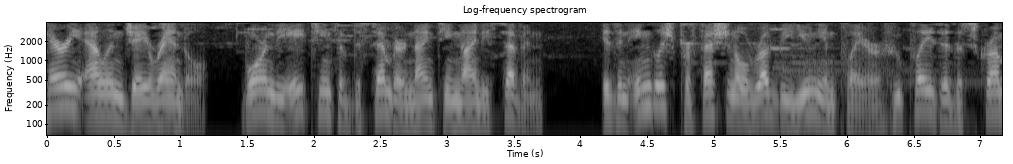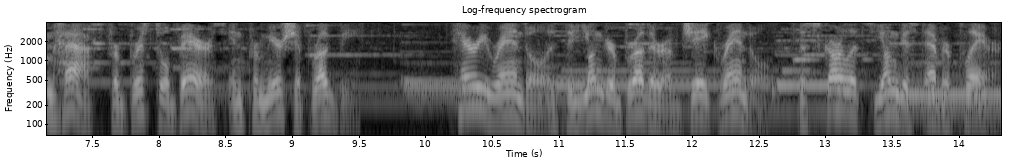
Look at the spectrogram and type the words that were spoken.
Harry Allen J. Randall, born the 18th of December 1997, is an English professional rugby union player who plays as a scrum half for Bristol Bears in Premiership Rugby. Harry Randall is the younger brother of Jake Randall, the Scarlets' youngest ever player.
